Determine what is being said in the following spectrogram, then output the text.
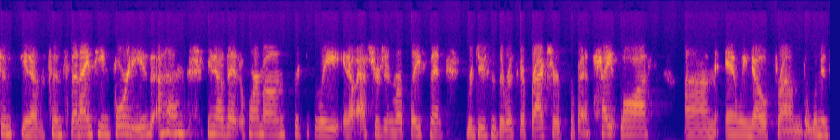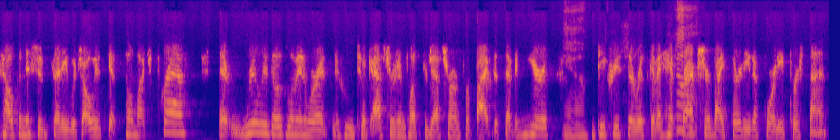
since you know since the 1940s um, you know that hormones, particularly you know estrogen replacement, reduces the risk of fracture, prevents height loss. Um, and we know from the Women's Health Initiative study, which always gets so much press, that really those women were at, who took estrogen plus progesterone for five to seven years yeah. decreased their risk of a hip fracture by 30 to 40 percent.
